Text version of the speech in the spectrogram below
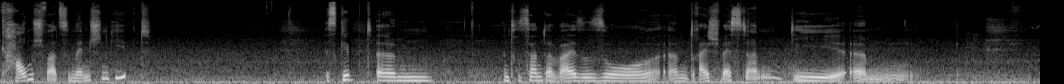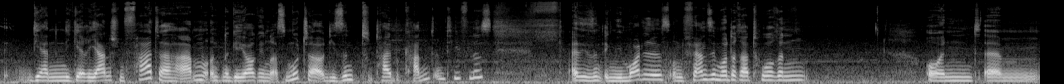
kaum schwarze Menschen gibt. Es gibt ähm, interessanterweise so ähm, drei Schwestern, die, ähm, die einen nigerianischen Vater haben und eine Georgien als Mutter und die sind total bekannt in Tiflis. Also sie sind irgendwie Models und Fernsehmoderatorinnen und ähm,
